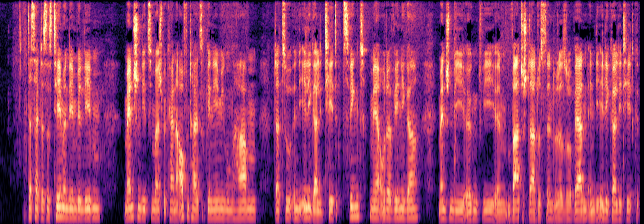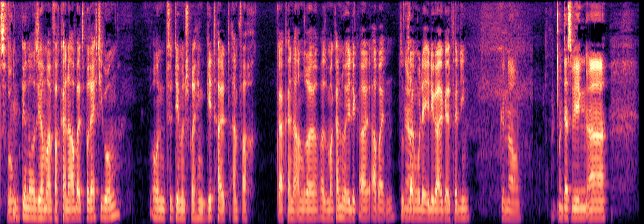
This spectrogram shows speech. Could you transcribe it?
dass halt das System, in dem wir leben, Menschen, die zum Beispiel keine Aufenthaltsgenehmigung haben, dazu in die Illegalität zwingt, mehr oder weniger. Menschen, die irgendwie im Wartestatus sind oder so, werden in die Illegalität gezwungen. Genau, sie haben einfach keine Arbeitsberechtigung und dementsprechend geht halt einfach gar keine andere, also man kann nur illegal arbeiten, sozusagen, Ja. oder illegal Geld verdienen. Genau. Und deswegen äh,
